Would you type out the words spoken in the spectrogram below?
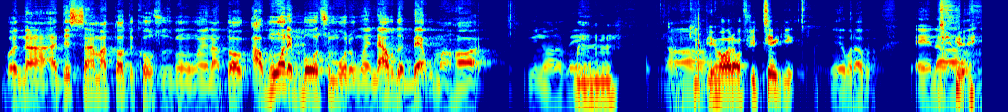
but nah. At this time, I thought the Colts was gonna win. I thought I wanted Baltimore to win. That was a bet with my heart. You know what I mean? Mhm. Um, Keep your heart off your ticket. yeah, whatever. And um,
